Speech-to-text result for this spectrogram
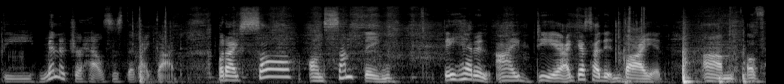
the miniature houses that I got. But I saw on something, they had an idea, I guess I didn't buy it, um, of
